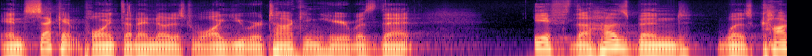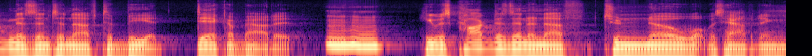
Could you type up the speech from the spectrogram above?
and second point that I noticed while you were talking here was that if the husband was cognizant enough to be a dick about it, Mm-hmm. he was cognizant enough to know what was happening.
